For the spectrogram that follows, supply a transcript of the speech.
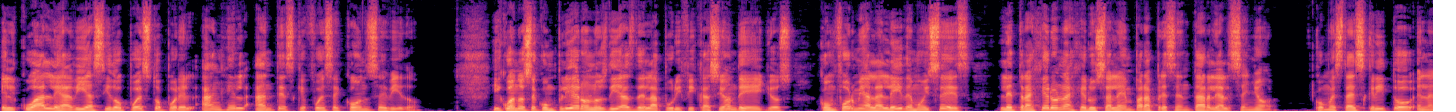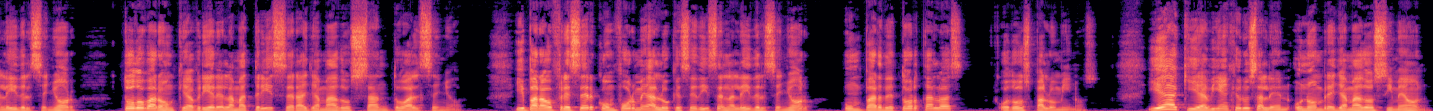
el cual le había sido puesto por el ángel antes que fuese concebido. Y cuando se cumplieron los días de la purificación de ellos, conforme a la ley de Moisés, le trajeron a Jerusalén para presentarle al Señor, como está escrito en la ley del Señor, todo varón que abriere la matriz será llamado santo al Señor. Y para ofrecer conforme a lo que se dice en la ley del Señor, un par de tórtalas o dos palominos. Y he aquí había en Jerusalén un hombre llamado Simeón,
